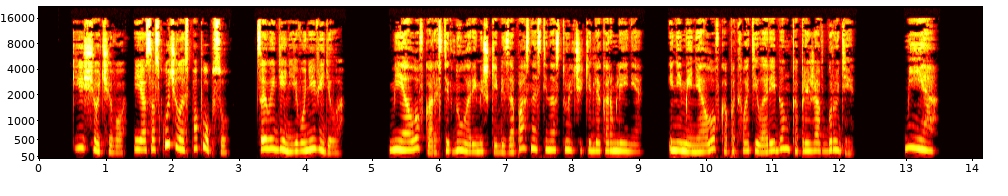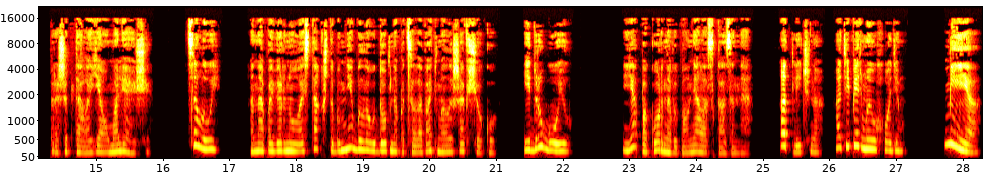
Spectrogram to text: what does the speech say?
«Еще чего, я соскучилась по пупсу. Целый день его не видела». Мия ловко расстегнула ремешки безопасности на стульчике для кормления и не менее ловко подхватила ребенка, прижав к груди. «Мия!» — прошептала я умоляюще. «Целуй!» Она повернулась так, чтобы мне было удобно поцеловать малыша в щеку. «И другую!» Я покорно выполняла сказанное. «Отлично! А теперь мы уходим!» «Мия!»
